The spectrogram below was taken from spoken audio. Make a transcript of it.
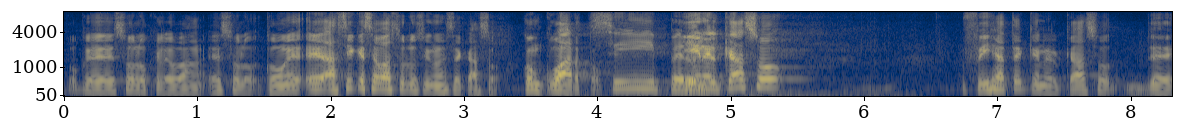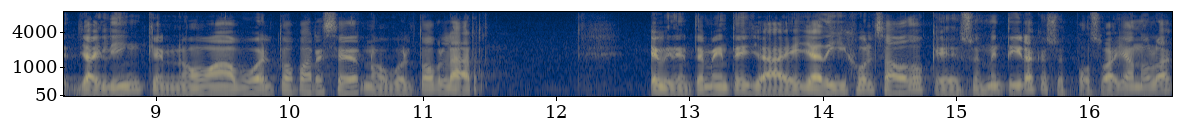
Porque eso es lo que le van. Eso eh, así que se va a solucionar ese caso. Con cuarto. Sí, pero. Y en el caso. Fíjate que en el caso de Yailin, que no ha vuelto a aparecer, no ha vuelto a hablar, evidentemente ya ella dijo el sábado que eso es mentira, que su esposo allá no lo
